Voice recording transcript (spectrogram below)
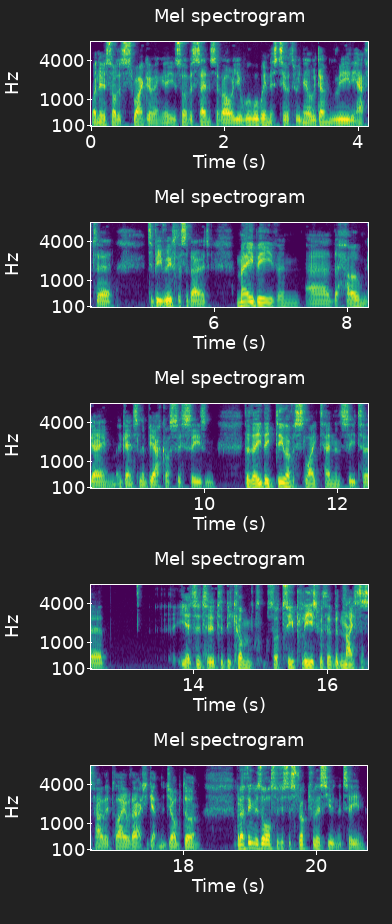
when they were sort of swaggering, it was sort of a sense of, oh, yeah, we'll, we'll win this two or three nil. We don't really have to to be ruthless about it. Maybe even uh, the home game against Olympiacos this season, that they, they do have a slight tendency to yeah to, to, to become sort of too pleased with it, the niceness of how they play without actually getting the job done. But I think there's also just a structural issue in the team.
